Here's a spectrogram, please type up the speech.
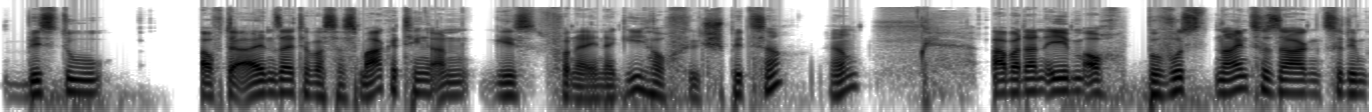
bist du auf der einen Seite, was das Marketing angeht, von der Energie auch viel spitzer, ja. Aber dann eben auch bewusst Nein zu sagen zu dem,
